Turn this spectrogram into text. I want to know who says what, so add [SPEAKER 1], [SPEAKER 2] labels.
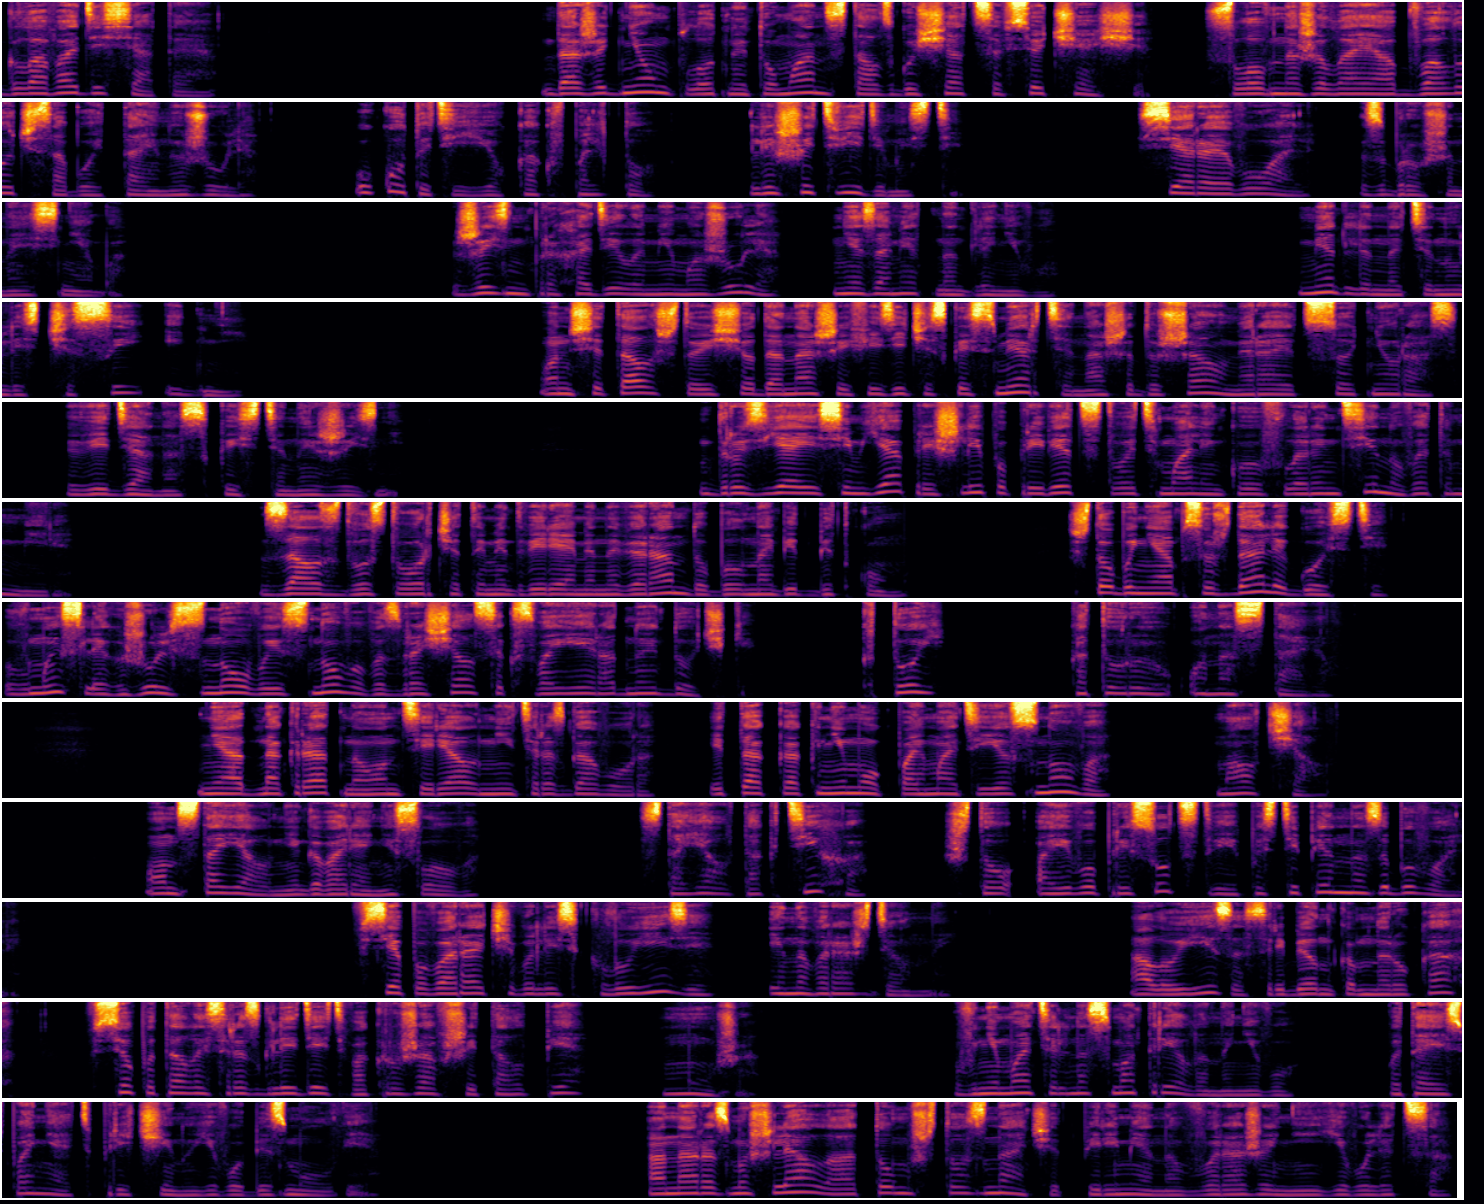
[SPEAKER 1] Глава десятая. Даже днем плотный туман стал сгущаться все чаще, словно желая обволочь собой тайну Жуля, укутать ее, как в пальто, лишить видимости. Серая вуаль, сброшенная с неба. Жизнь проходила мимо Жуля незаметно для него. Медленно тянулись часы и дни. Он считал, что еще до нашей физической смерти наша душа умирает сотню раз — ведя нас к истинной жизни. Друзья и семья пришли поприветствовать маленькую Флорентину в этом мире. Зал с двустворчатыми дверями на веранду был набит битком. Что бы ни обсуждали гости, в мыслях Жуль снова и снова возвращался к своей родной дочке, к той, которую он оставил. Неоднократно он терял нить разговора, и так как не мог поймать ее снова, молчал. Он стоял, не говоря ни слова. Стоял так тихо, что о его присутствии постепенно забывали. Все поворачивались к Луизе и новорожденной. А Луиза с ребенком на руках все пыталась разглядеть в окружавшей толпе мужа. Внимательно смотрела на него, пытаясь понять причину его безмолвия. Она размышляла о том, что значит перемена в выражении его лица.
